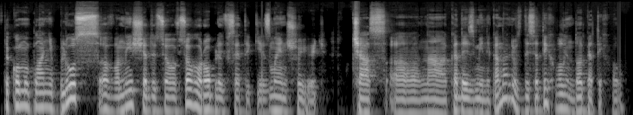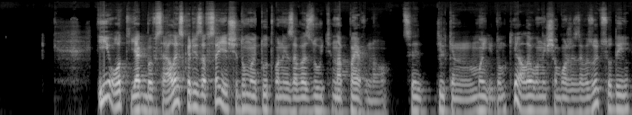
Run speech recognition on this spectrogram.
В такому плані, плюс вони ще до цього всього роблять все-таки зменшують час е, на КД зміни каналів з 10 хвилин до 5 хвилин. І от якби все. Але, скоріш за все, я ще думаю, тут вони завезуть, напевно, це тільки мої думки, але вони ще може завезуть сюди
